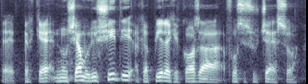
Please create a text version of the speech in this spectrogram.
eh, perché non siamo riusciti a capire che cosa fosse successo.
